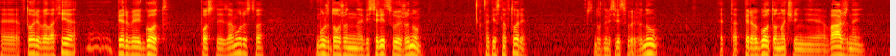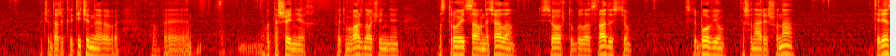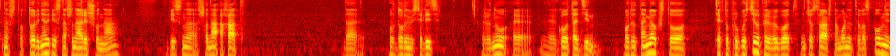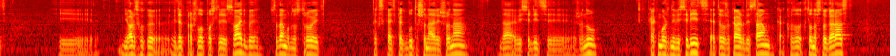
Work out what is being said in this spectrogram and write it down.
в Торе, в Аллахе, первый год после замужества муж должен веселить свою жену. Написано в Торе, что нужно веселить свою жену. Это первый год, он очень важный, очень даже критичен в, в, отношениях. Поэтому важно очень настроить с самого начала все, что было с радостью, с любовью. Это шана решуна. Интересно, что в Торе не написано шана решуна, написано Шана Ахат. Да, муж должен веселить жену э, э, год один. Может, это намек, что те, кто пропустил первый год, ничего страшного, можно это восполнить. И не важно, сколько лет прошло после свадьбы, всегда можно строить, так сказать, как будто шана решена, да, веселить э, жену. Как можно веселить, это уже каждый сам, как, кто, на что гораст.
